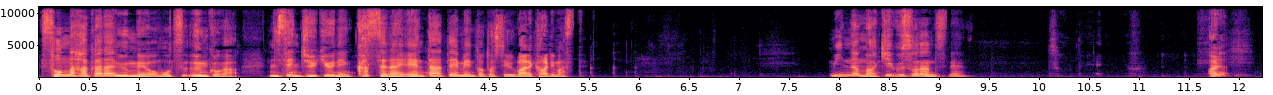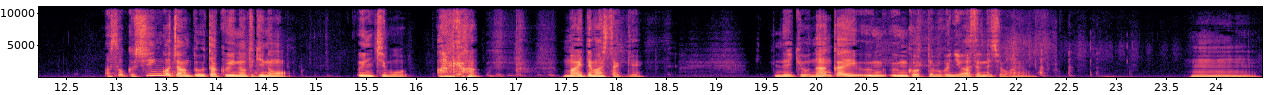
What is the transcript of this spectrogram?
そんな儚い運命を持つうんこが2019年かつてないエンターテインメントとして生まれ変わります。みんな巻きぐそなんですね。あれ？あ、そっか、慎吾ちゃんと歌食いの時のうんちも、あれか、巻いてましたっけ？ね今日何回うん、うんこって僕に言わせんでしょうかね。うーん。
